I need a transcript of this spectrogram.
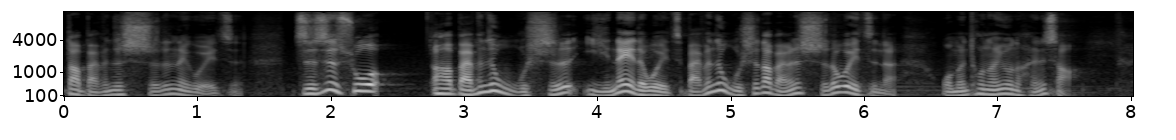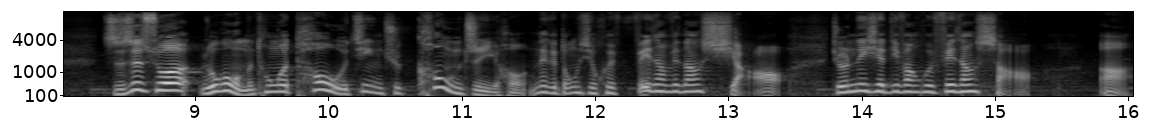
到百分之十的那个位置，只是说啊，百分之五十以内的位置，百分之五十到百分之十的位置呢，我们通常用的很少。只是说，如果我们通过透镜去控制以后，那个东西会非常非常小，就是那些地方会非常少啊。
